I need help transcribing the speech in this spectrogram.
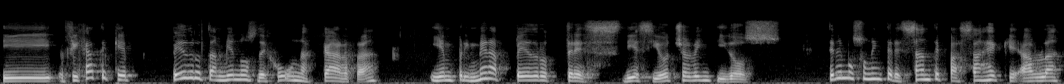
Y fíjate que Pedro también nos dejó una carta, y en primera Pedro 3, 18 al 22, tenemos un interesante pasaje que habla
